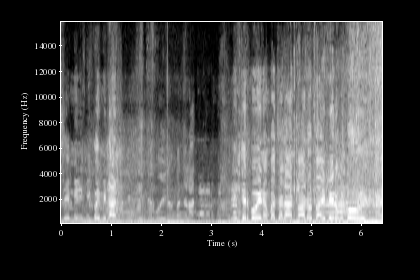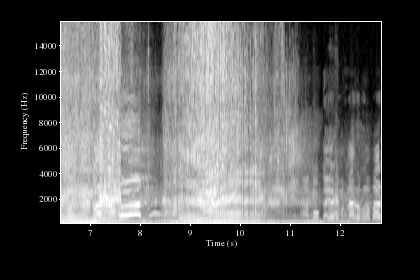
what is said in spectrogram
Si Mi- Mikoy Milan. Senior boy ng Bandalan. Danger Boy ng Bansalan followed by Vero on board. Habol! Habol kayo, di maklaro mga par.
